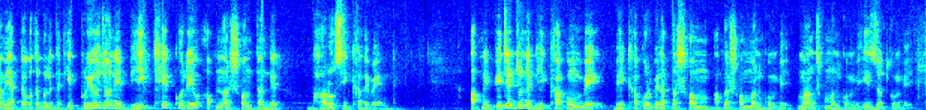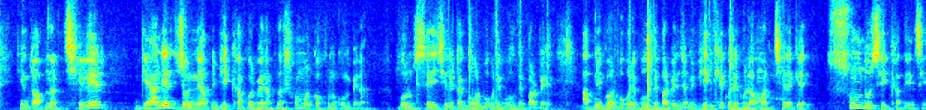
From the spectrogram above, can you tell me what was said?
আমি একটা কথা বলে থাকি, প্রয়োজনে ভিক্ষে করেও আপনার সন্তানদের ভালো শিক্ষা দেবেন। আপনি পেটের জন্য ভিক্ষা কমবে, ভিক্ষা করবেন আপনার আপনার সম্মান কমবে, মান সম্মান কমবে, ইজ্জত কমবে। কিন্তু আপনার ছেলের জ্ঞানের জন্য আপনি ভিক্ষা করবেন, আপনার সম্মান কখনো কমবে না। বরং সেই ছেলেটা গর্ব করে বলতে পারবে। আপনি গর্ব করে বলতে পারবেন যে আমি ভিক্ষে করে হলেও আমার ছেলেকে সুন্দর শিক্ষা দিয়েছে।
